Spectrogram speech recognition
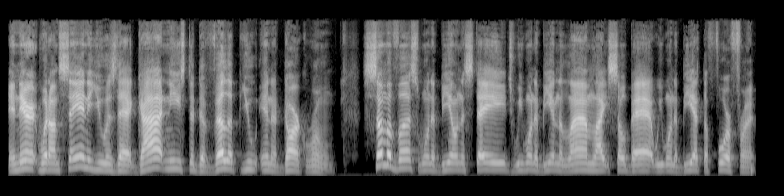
And there, what I'm saying to you is that God needs to develop you in a dark room. Some of us want to be on the stage. We want to be in the limelight so bad. We want to be at the forefront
